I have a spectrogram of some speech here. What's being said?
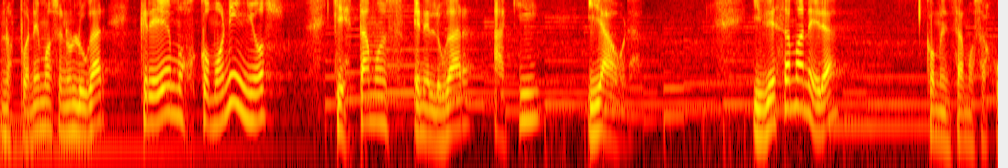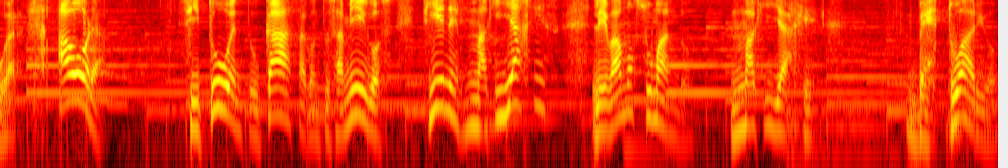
Nos ponemos en un lugar, creemos como niños que estamos en el lugar aquí y ahora. Y de esa manera comenzamos a jugar. Ahora, si tú en tu casa, con tus amigos, tienes maquillajes, le vamos sumando maquillaje vestuario.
